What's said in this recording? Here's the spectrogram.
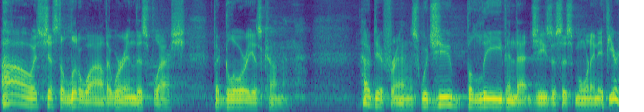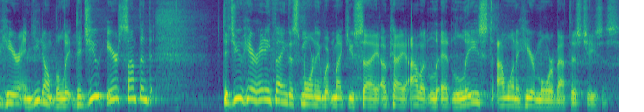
Oh, it's just a little while that we're in this flesh, but glory is coming. Oh, dear friends, would you believe in that Jesus this morning? If you're here and you don't believe, did you hear something? That, did you hear anything this morning that would make you say, okay, I would at least I want to hear more about this Jesus?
